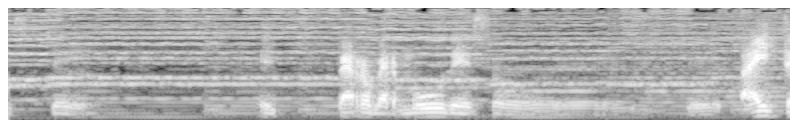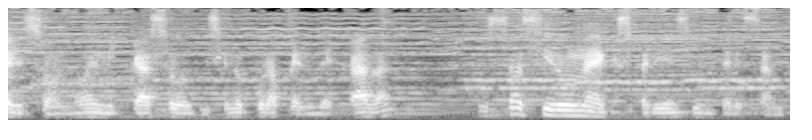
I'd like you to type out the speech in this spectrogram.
este, el perro Bermúdez o este, ¿no? En mi caso, diciendo pura pendejada, pues ha sido una experiencia interesante.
